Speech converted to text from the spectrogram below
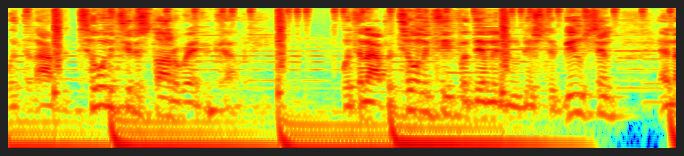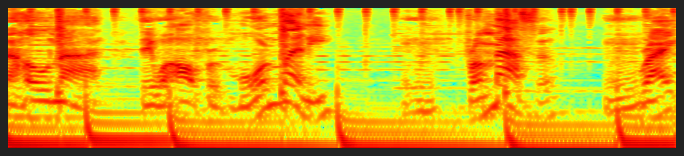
with an opportunity to start a record company, with an opportunity for them to do distribution and the whole nine. They were offered more money from Massa, right?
